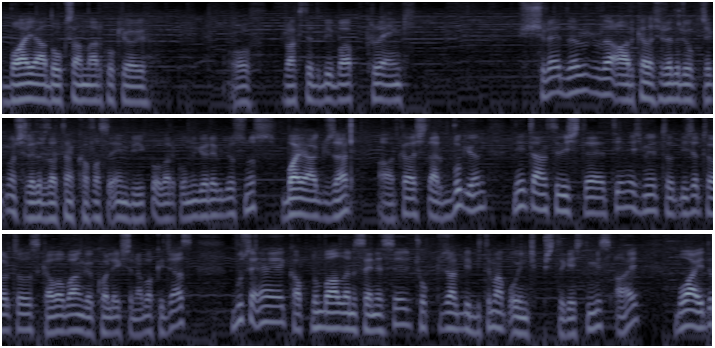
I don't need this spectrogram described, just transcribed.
Baya 90'lar kokuyor. Of Rocksteady Bebop, Crank. Shredder ve arkada Shredder yok diyecektim ama Shredder zaten kafası en büyük olarak onu görebiliyorsunuz. Baya güzel. Arkadaşlar bugün Nintendo Switch'te Teenage Mutant Ninja Turtles Kawabanga Collection'a bakacağız. Bu sene Kaplumbağaların senesi çok güzel bir beat'em up oyun çıkmıştı geçtiğimiz ay. Bu ayda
